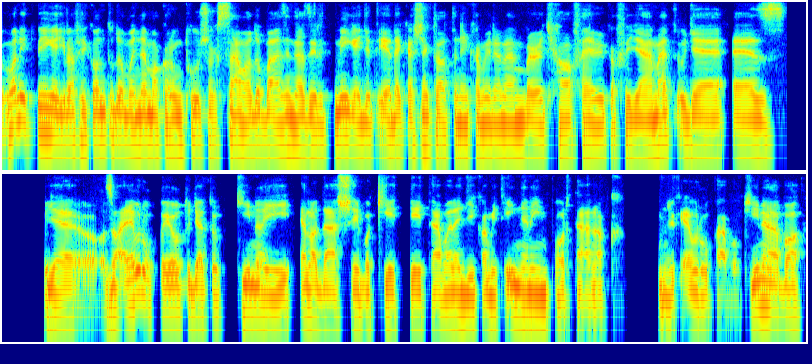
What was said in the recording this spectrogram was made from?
van itt még egy grafikon, tudom, hogy nem akarunk túl sok számmal dobázni, de azért itt még egyet érdekesnek tartanék, amire nem baj, hogyha felhívjuk a figyelmet. Ugye ez Ugye az a európai autógyártók kínai eladásaiba két tétel van, egyik, amit innen importálnak mondjuk Európából Kínába,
